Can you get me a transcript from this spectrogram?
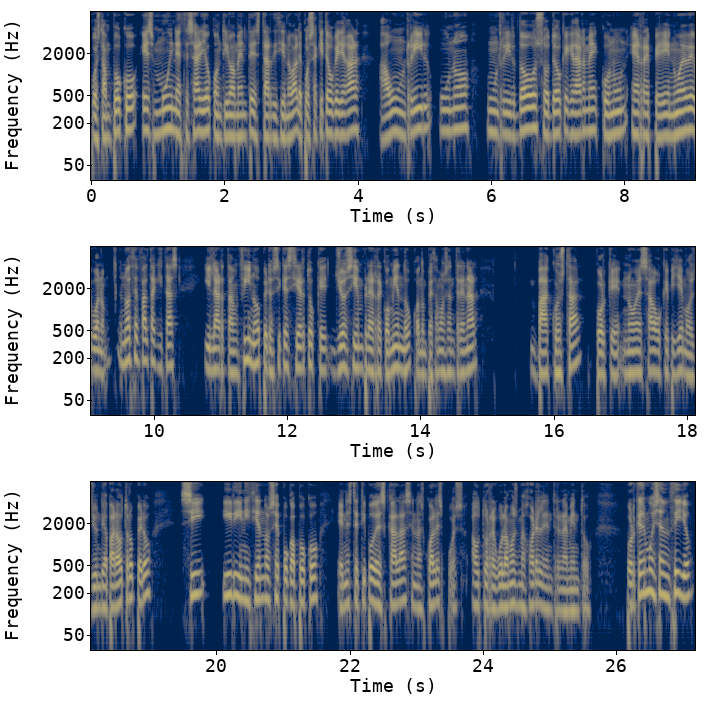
pues tampoco es muy necesario continuamente estar diciendo, vale, pues aquí tengo que llegar a un RIR 1, un RIR 2 o tengo que quedarme con un RPE 9. Bueno, no hace falta quizás hilar tan fino, pero sí que es cierto que yo siempre recomiendo cuando empezamos a entrenar, va a costar porque no es algo que pillemos de un día para otro, pero sí ir iniciándose poco a poco en este tipo de escalas en las cuales pues autorregulamos mejor el entrenamiento. Porque es muy sencillo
